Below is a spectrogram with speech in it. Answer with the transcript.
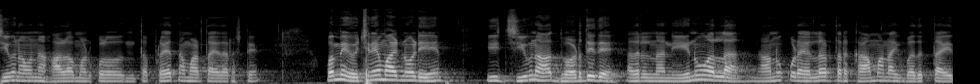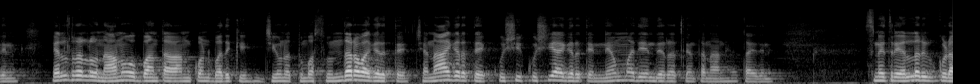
ಜೀವನವನ್ನು ಹಾಳು ಮಾಡ್ಕೊಳ್ಳೋಂಥ ಪ್ರಯತ್ನ ಮಾಡ್ತಾ ಇದ್ದಾರೆ ಅಷ್ಟೇ. ಒಮ್ಮೆ ಯೋಚನೆ ಮಾಡಿ ನೋಡಿ, ಈ ಜೀವನ ದೊಡ್ಡದಿದೆ, ಅದರಲ್ಲಿ ನಾನು ಏನೂ ಅಲ್ಲ, ನಾನು ಕೂಡ ಎಲ್ಲರ ಥರ ಕಾಮನ್ ಆಗಿ ಬದುಕ್ತಾ ಇದ್ದೀನಿ. ಎಲ್ಲರಲ್ಲೂ ನಾನು ಒಬ್ಬ ಅಂತ ಅಂದ್ಕೊಂಡು ಬದುಕಿ ಜೀವನ ತುಂಬ ಸುಂದರವಾಗಿರುತ್ತೆ, ಚೆನ್ನಾಗಿರುತ್ತೆ, ಖುಷಿ ಖುಷಿಯಾಗಿರುತ್ತೆ, ನೆಮ್ಮದಿಯಿಂದ ಇರುತ್ತೆ ಅಂತ ನಾನು ಹೇಳ್ತಾ ಇದ್ದೀನಿ. ಸ್ನೇಹಿತರೆ, ಎಲ್ಲರಿಗೂ ಕೂಡ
